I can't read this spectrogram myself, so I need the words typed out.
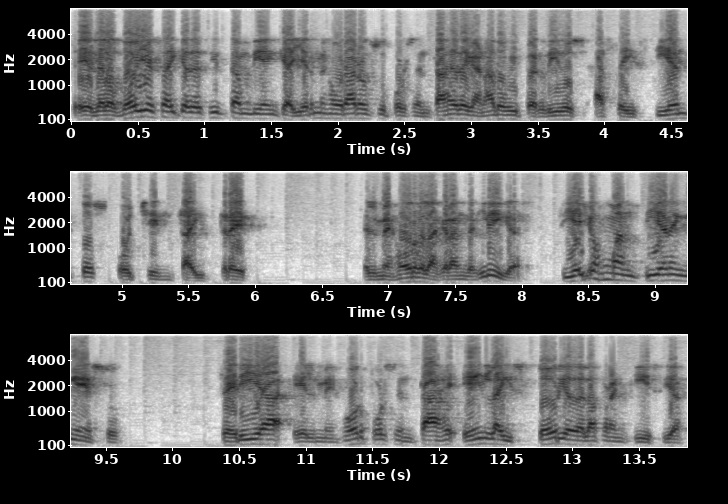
Eh, de los Dodgers hay que decir también que ayer mejoraron su porcentaje de ganados y perdidos a 683, el mejor de las grandes ligas. Si ellos mantienen eso, sería el mejor porcentaje en la historia de la franquicia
